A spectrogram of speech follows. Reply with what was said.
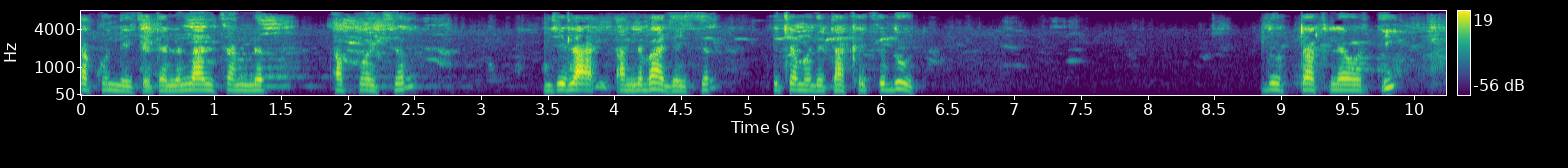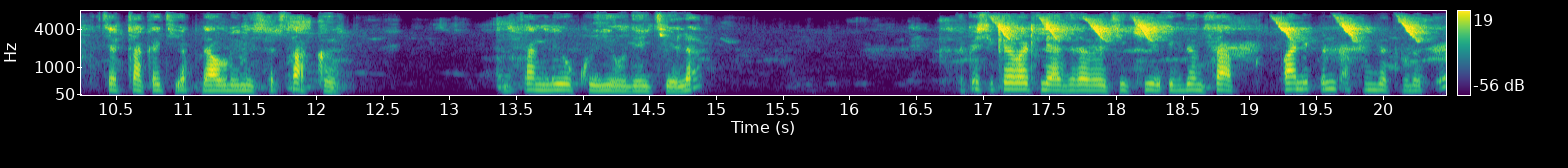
टाकून द्यायचं. त्याला लाल चांगलं तापवायचं म्हणजे लाल चांगलं भाजायचं. त्याच्यामध्ये टाकायचं दूध. दूध टाकल्यावरती त्याच्यात टाकायची आपल्या आवडीनुसार साखर. चांगली उकळी येऊ द्यायची याला. तर कशी काय वाटली आज रव्याची खीर? एकदम साफ पाणी पण टाकून घ्या थोडंसं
